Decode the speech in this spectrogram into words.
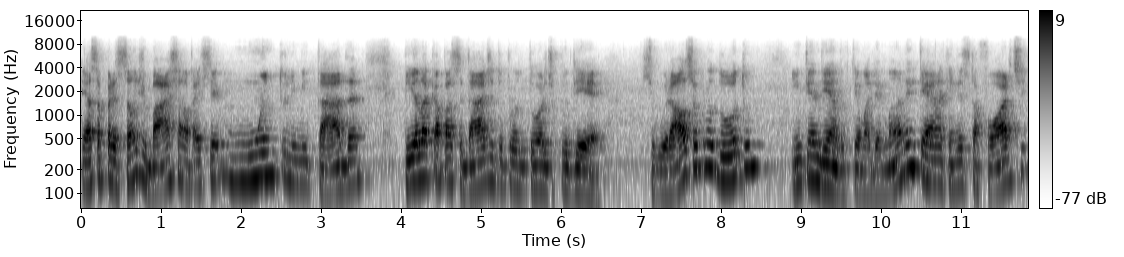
essa pressão de baixa ela vai ser muito limitada pela capacidade do produtor de poder segurar o seu produto, entendendo que tem uma demanda interna que ainda está forte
